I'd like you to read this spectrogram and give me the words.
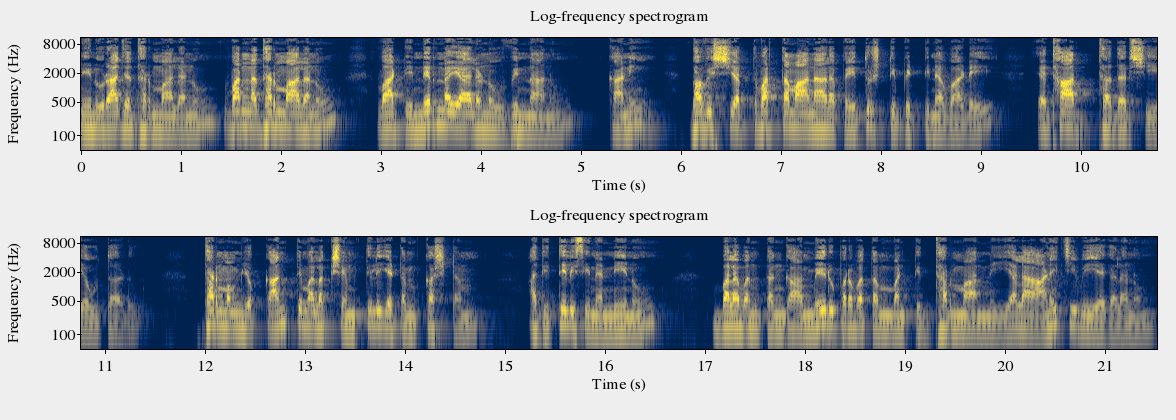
నేను రాజధర్మాలను వర్ణధర్మాలను వాటి నిర్ణయాలను విన్నాను. కానీ భవిష్యత్ వర్తమానాలపై దృష్టి పెట్టిన వాడే యథార్థదర్శి అవుతాడు. ధర్మం యొక్క అంతిమ లక్ష్యం తెలియటం కష్టం. అది తెలిసిన నేను బలవంతంగా మేరుపర్వతం వంటి ధర్మాన్ని ఎలా అణిచివేయగలను?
